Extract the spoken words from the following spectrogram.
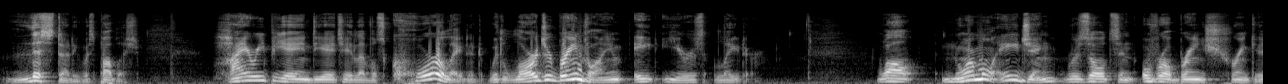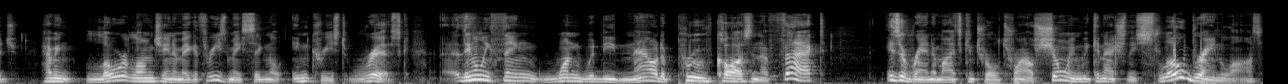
this study was published. Higher EPA and DHA levels correlated with larger brain volume eight years later. While normal aging results in overall brain shrinkage, Having lower long-chain omega-3s may signal increased risk. Uh, the only thing one would need now to prove cause and effect is a randomized controlled trial showing we can actually slow brain loss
